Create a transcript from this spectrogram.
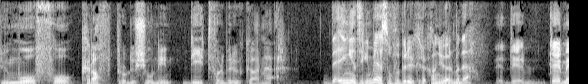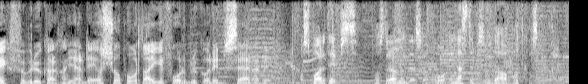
du må få kraftproduksjonen din dit forbrukeren er. Det er ingenting vi som forbrukere kan gjøre med det? Det, det vi forbrukere kan gjøre, det er å se på vårt eget forbruk og redusere det. Og sparetips på strøm det skal få i neste episode av podkasten vår.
